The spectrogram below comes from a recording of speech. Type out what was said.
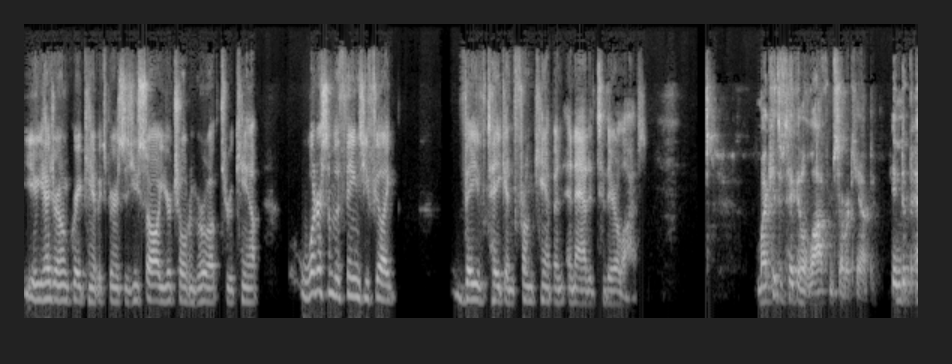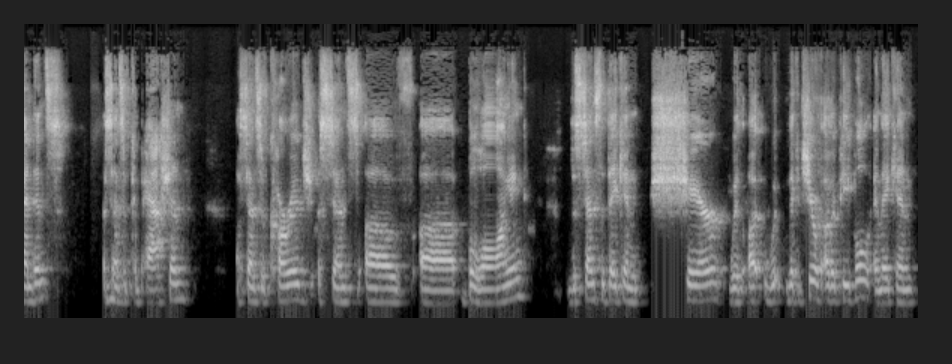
you, you had your own great camp experiences. You saw your children grow up through camp. What are some of the things you feel like they've taken from camp and, and added to their lives? My kids have taken a lot from summer camp independence, a sense of compassion, a sense of courage, a sense of uh, belonging, the sense that they can share with, uh, they can share with other people and they can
